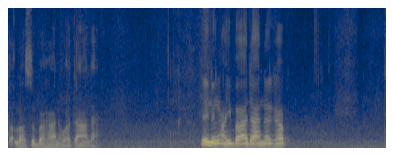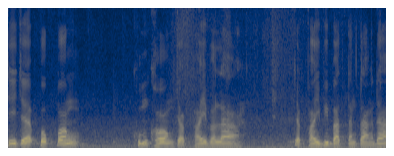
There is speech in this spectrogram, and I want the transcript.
ต่อลอฮ์ซุบฮานะฮูวะตาลา ในหนึ่งอิบาดะห์นะครับ ที่จะปกป้องคุ้มครองจากภัยบาลา จากภัยพิบัติต่างๆได้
